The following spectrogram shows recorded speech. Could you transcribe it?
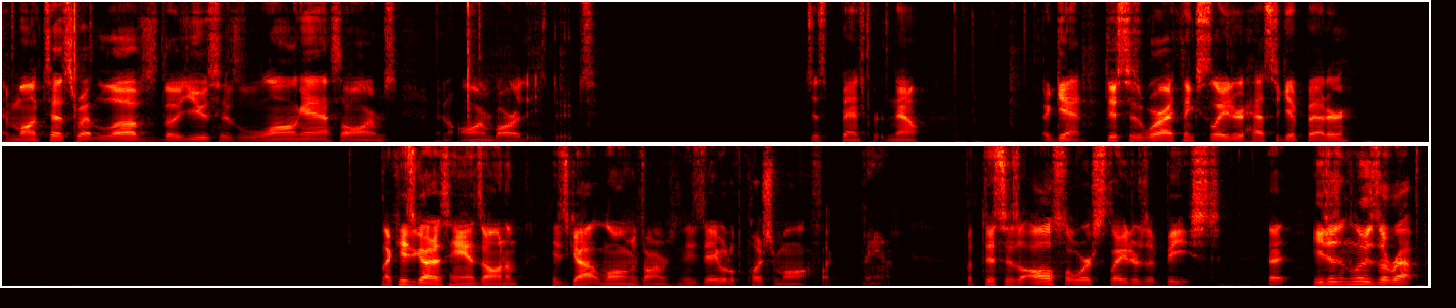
and Montez Sweat loves to use his long ass arms and armbar these dudes. Just bench now. Again, this is where I think Slater has to get better. Like he's got his hands on him, he's got long arms, and he's able to push him off. Like bam. But this is also where Slater's a beast. That he doesn't lose the rep.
